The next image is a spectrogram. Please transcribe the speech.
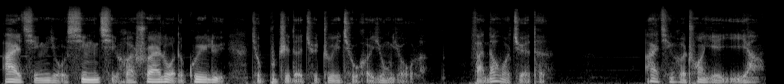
爱情有兴起和衰落的规律就不值得去追求和拥有了。反倒我觉得，爱情和创业一样，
